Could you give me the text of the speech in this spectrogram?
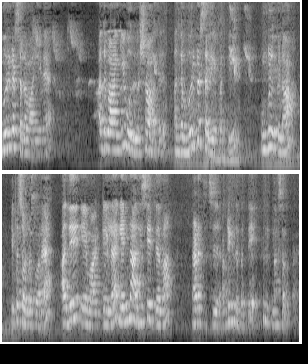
முருகர் சிலை வாங்கினேன். அது வாங்கி ஒரு வருஷம் ஆகுது. அந்த முருகர் சிலையை பத்தி உங்களுக்கு நான் இப்ப சொல்ல போறேன். அது என் வாழ்க்கையில என்ன அதிசயத்தை எல்லாம் நடத்துச்சு அப்படிங்கிறத பத்தி உங்களுக்கு நான் சொல்றேன்.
